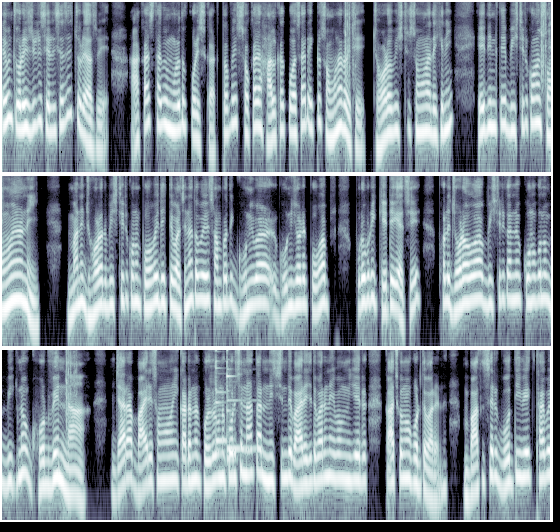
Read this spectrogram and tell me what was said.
এবং চল্লিশ ডিগ্রি সেলসিয়াসে চলে আসবে। আকাশ থাকবে মূলত পরিষ্কার তবে সকালে হালকা কুয়াশার একটু সম্ভাবনা রয়েছে। ঝড় ও বৃষ্টির সম্ভাবনা দেখে নিই। এই দিনটিতে বৃষ্টির কোনো সম্ভাবনা নেই। মানে ঝড় আর বৃষ্টির কোনো প্রভাবই দেখতে পাচ্ছি না তবে সাম্প্রতিক ঘূর্ণিবার ঘূর্ণিঝড়ের প্রভাব পুরোপুরি কেটে গেছে। ফলে ঝড় হওয়া বৃষ্টির কারণে কোনো কোনো বিঘ্ন ঘটবে না। যারা বাইরে সময় কাটানোর পরিকল্পনা করছেন না তারা নিশ্চিন্তে বাইরে যেতে পারেন এবং নিজের কাজকর্ম করতে পারেন। বাতাসের গতিবেগ থাকবে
